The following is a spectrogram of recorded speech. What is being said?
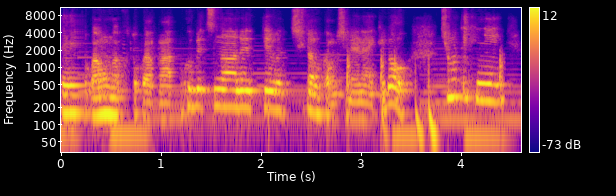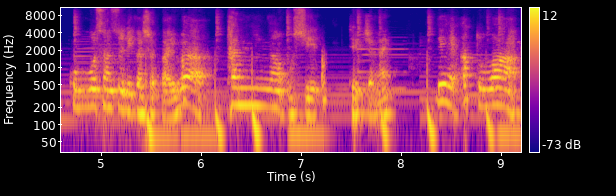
家庭とか音楽とか、まあ、特別なあれっては違うかもしれないけど基本的に国語算数理科社会は担任が教えてるじゃない？であとは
